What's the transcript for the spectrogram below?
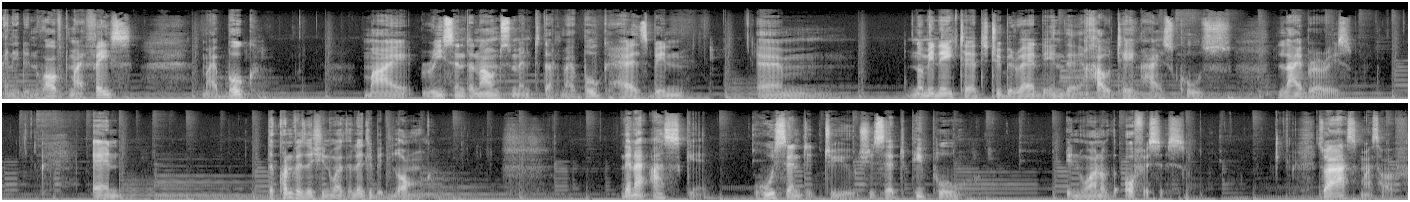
And it involved my face, my book, my recent announcement that my book has been um, nominated to be read in the Gauteng High School's libraries and the conversation was a little bit long. Then I asked her, Who sent it to you? She said, People in one of the offices. So I asked myself,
